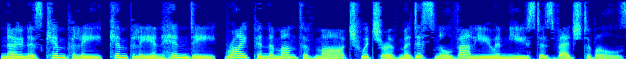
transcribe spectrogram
known as kimpali, kimpali in Hindi, ripe in the month of March which are of medicinal value and used as vegetables.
